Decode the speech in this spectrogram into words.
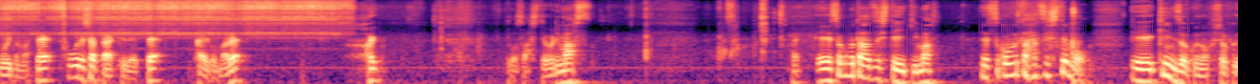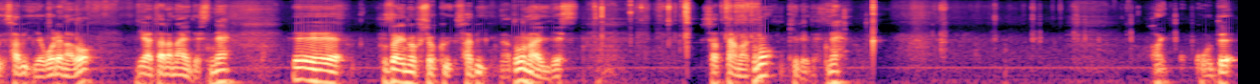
動いてますね。ここでシャッター切れて、最後まで、はい、動作しております。はい、えー、底蓋外していきます。で底蓋外しても、えー、金属の腐食、錆、汚れなど見当たらないですね。えー、素材の腐食、錆などないです。シャッター膜も綺麗ですね。はい、ここで、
